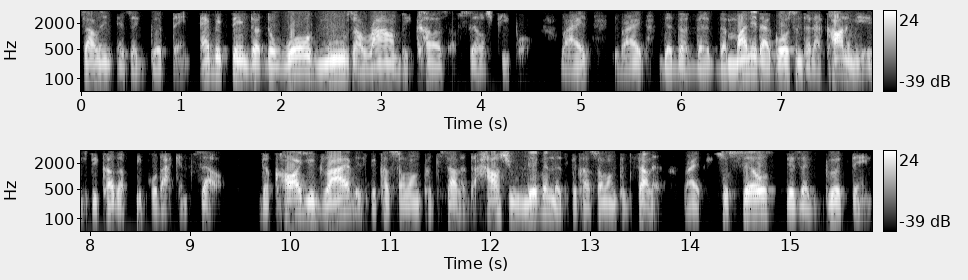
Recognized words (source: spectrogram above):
selling is a good thing. Everything, the, the world moves around because of salespeople, right? Right? The, the, the, the money that goes into the economy is because of people that can sell. The car you drive is because someone could sell it. The house you live in is because someone could sell it, right? So sales is a good thing,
